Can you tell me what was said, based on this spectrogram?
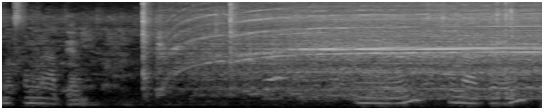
Mix natin. Ayan. So natin.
